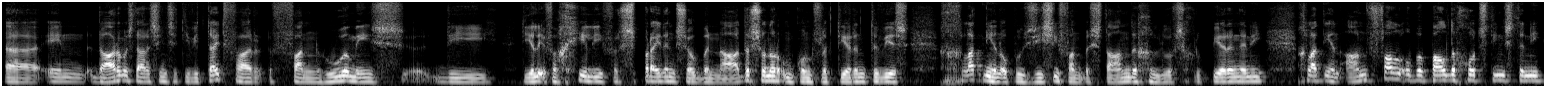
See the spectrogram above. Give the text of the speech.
uh en daarom is daar 'n sensitiwiteit vir van hoe 'n mens uh, die die hele evangelie verspreiding sou benader sonder om konflikterend te wees glad nie in oppositie van bestaande geloofsgroeperinge nie glad nie in aanval op bepaalde godsdienste nie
